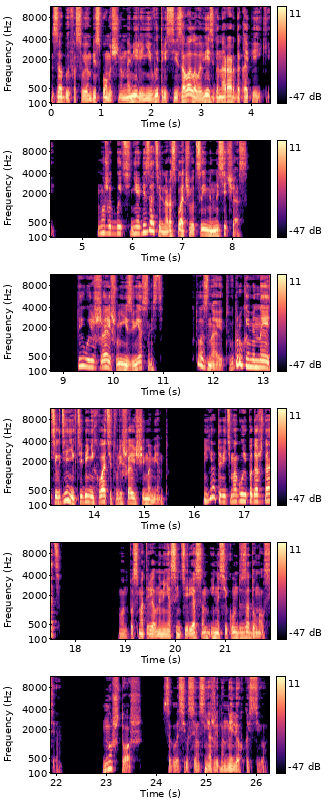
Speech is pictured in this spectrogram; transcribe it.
забыв о своем беспомощном намерении вытрясти из Овалова весь гонорар до копейки. «Может быть, не обязательно расплачиваться именно сейчас? Ты уезжаешь в неизвестность, кто знает, вдруг именно этих денег тебе не хватит в решающий момент. Я-то ведь могу и подождать. Он посмотрел на меня с интересом и на секунду задумался. «Ну что ж», — согласился он с неожиданной легкостью,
